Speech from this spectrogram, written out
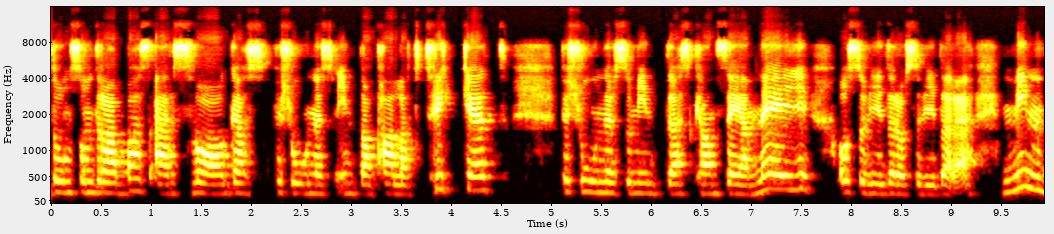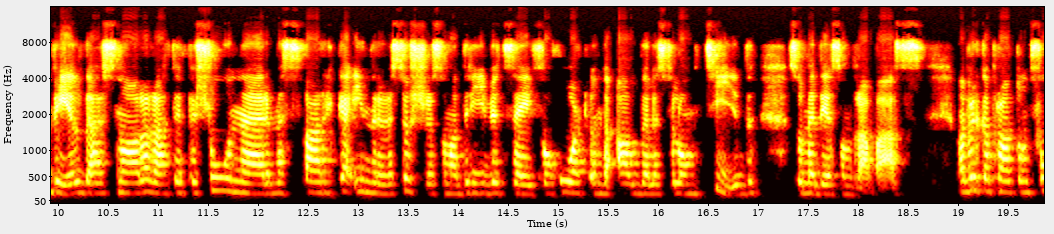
de som drabbas är svaga personer som inte har pallat trycket, personer som inte kan säga nej och så vidare och så vidare. Min bild är snarare att det är personer med starka inre resurser som har drivit sig för hårt under alldeles för lång tid som är det som drabbas. Man brukar prata om två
